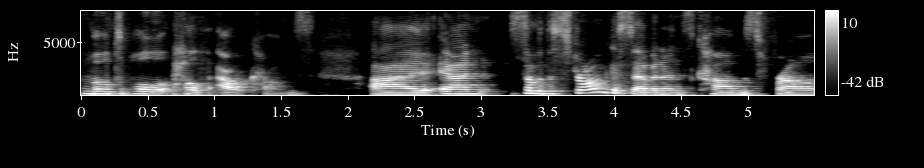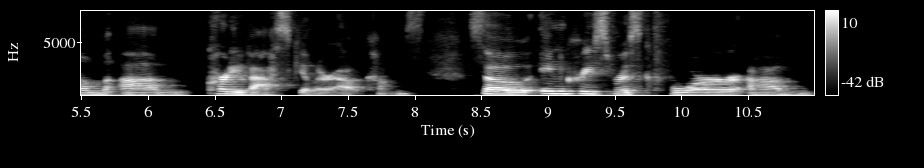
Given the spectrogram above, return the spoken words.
multiple health outcomes. Uh, and some of the strongest evidence comes from um, cardiovascular outcomes. So, increased risk for um,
